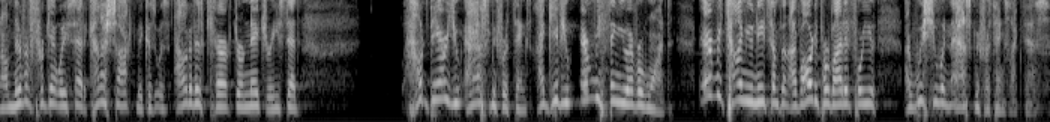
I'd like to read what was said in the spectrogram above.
and I'll never forget what he said. It kind of shocked me because it was out of his character and nature. He said, How dare you ask me for things? I give you everything you ever want. Every time you need something, I've already provided for you. I wish you wouldn't ask me for things like this.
